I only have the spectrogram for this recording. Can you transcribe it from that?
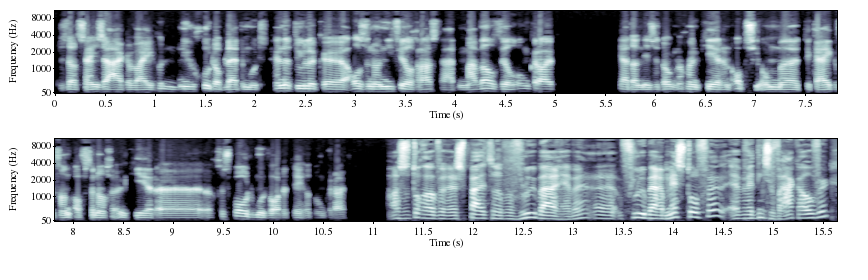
Dus dat zijn zaken waar je nu goed op letten moet. En natuurlijk, als er nog niet veel gras staat, maar wel veel onkruid, ja, dan is het ook nog een keer een optie om te kijken van of er nog een keer gespoten moet worden tegen het onkruid. Als we het toch over spuiten over vloeibare hebben. vloeibare meststoffen hebben we het niet zo vaak over.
